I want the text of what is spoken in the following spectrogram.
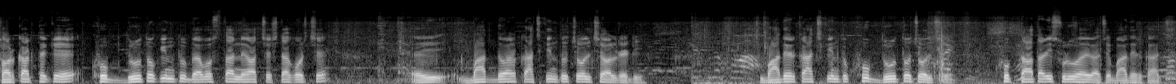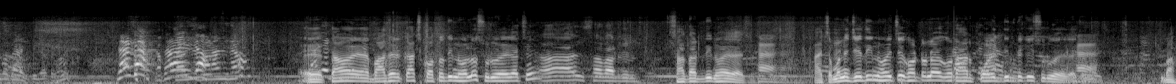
সরকার থেকে খুব দ্রুত কিন্তু ব্যবস্থা নেওয়ার চেষ্টা করছে। এই বাদ দেওয়ার কাজ কিন্তু চলছে অলরেডি বাঁধের কাজ কিন্তু খুব দ্রুত চলছে। খুব তাড়াতাড়ি শুরু হয়ে গেছে বাঁধের কাজ। এ, তাও বাঁধের কাজ কতদিন হলো? শুরু হয়ে গেছে? সাত আট দিন। সাত আট দিন হয়ে গেছে? হ্যাঁ হ্যাঁ। আচ্ছা মানে যেদিন হয়েছে ঘটনা তার পরের দিন থেকেই শুরু হয়ে গেছে। হ্যাঁ। বাহ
